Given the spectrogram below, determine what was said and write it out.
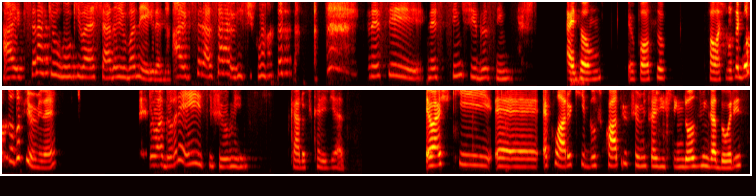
Ai, o que será que o Hulk vai achar da Viúva Negra? Ai, o que será, sabe? Tipo, nesse, nesse sentido, assim. Ah, então eu posso falar que você gostou do filme, né? Eu adorei esse filme. Cara, eu ficaria aliviada. Eu acho que é, é claro que dos quatro filmes que a gente tem dos Vingadores,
